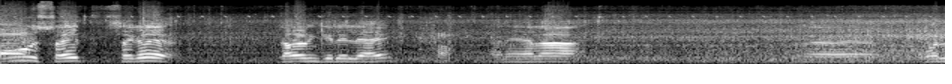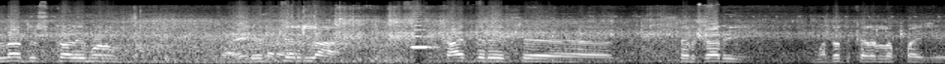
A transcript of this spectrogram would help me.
ऊस सहित सगळं जाळून गेलेले आहे. आणि याला ओला दुष्काळी म्हणून शेतकऱ्याला काहीतरी स- सरकारी मदत करायला पाहिजे.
